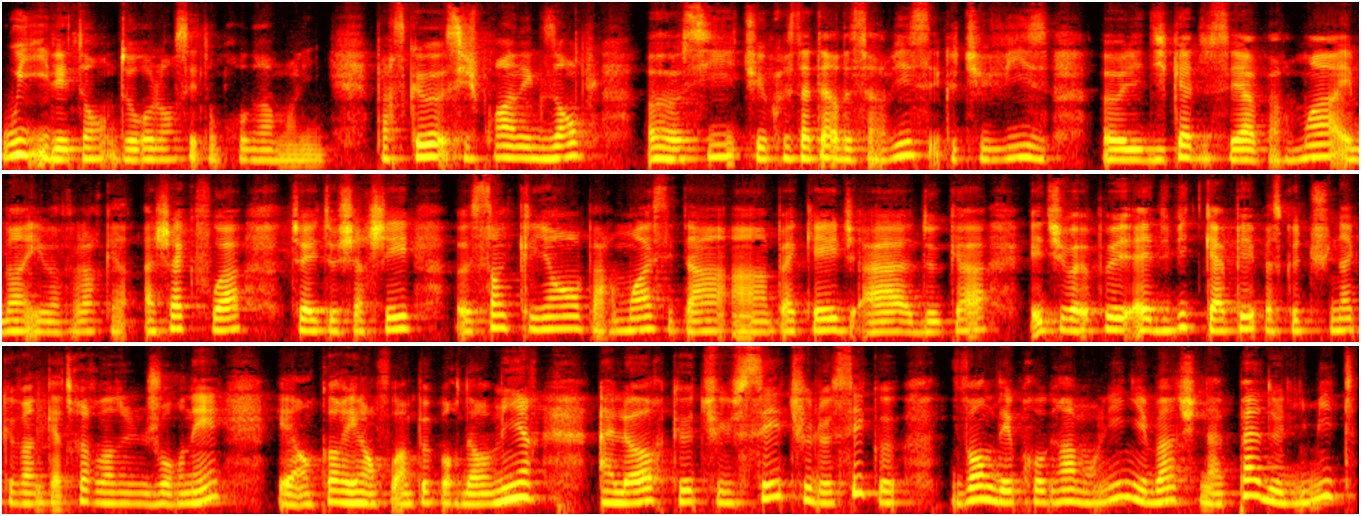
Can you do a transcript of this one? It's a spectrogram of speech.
oui, il est temps de relancer ton programme en ligne. Parce que si je prends un exemple, euh, si tu es prestataire de service et que tu vises euh, les 10 cas de CA par mois, eh ben il va falloir qu'à chaque fois, tu ailles te chercher 5 clients par mois. Tu as un, package à 2 cas et tu vas peut être vite capé parce que tu n'as que 24 heures dans une journée. Et encore il en faut un peu pour dormir. Alors que tu sais, tu le sais que vendre des programmes en ligne, eh ben tu n'as pas de limite,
